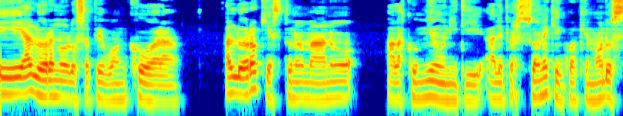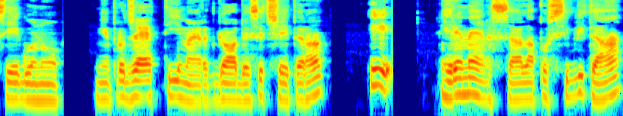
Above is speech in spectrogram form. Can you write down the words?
E allora non lo sapevo ancora. Allora ho chiesto una mano alla community, alle persone che in qualche modo seguono i miei progetti, My Red Goddess, eccetera, e era emersa la possibilità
